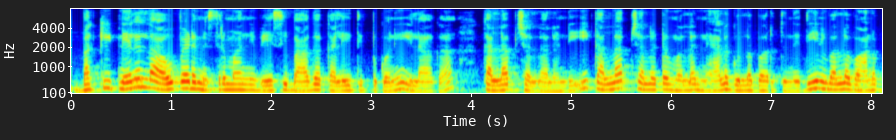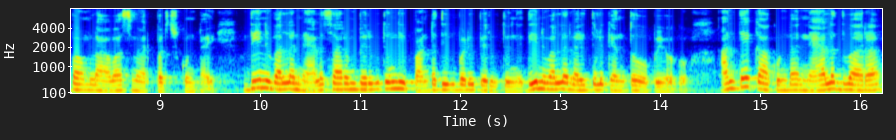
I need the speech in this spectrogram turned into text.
బకెట్ నీళ్ళల్లో ఆవు పేడ మిశ్రమాన్ని వేసి బాగా కలిగి తిప్పుకొని ఇలాగా కల్లాపు చల్లాలండి. ఈ కల్లాపు చల్లటం వల్ల నేల గుల్లబారుతుంది. దీనివల్ల వానపాముల ఆవాసం ఏర్పరచుకుంటాయి. దీనివల్ల నేల సారం పెరుగుతుంది పంట దిగుబడి పెరుగుతుంది. దీనివల్ల రైతులకు ఎంతో ఉపయోగం. అంతేకాకుండా నేల ద్వారా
